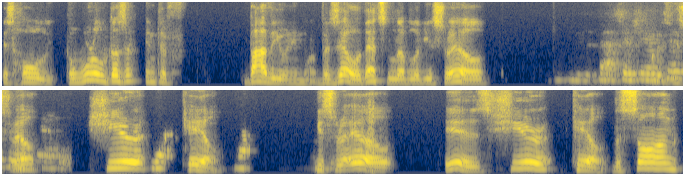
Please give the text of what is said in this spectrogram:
is holy. The world doesn't interfere bother you anymore. Vazel, that's the level of Israel. What is Yisrael? Shir Kale. Yisrael is Shir Kale, the song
